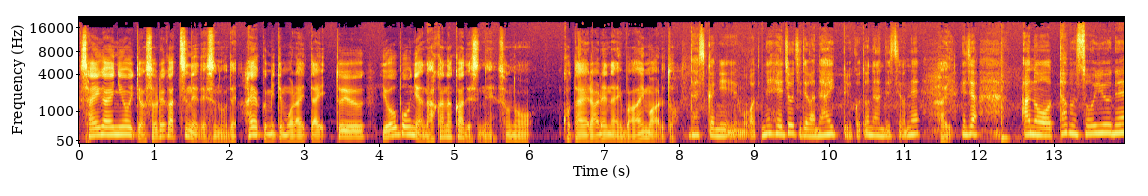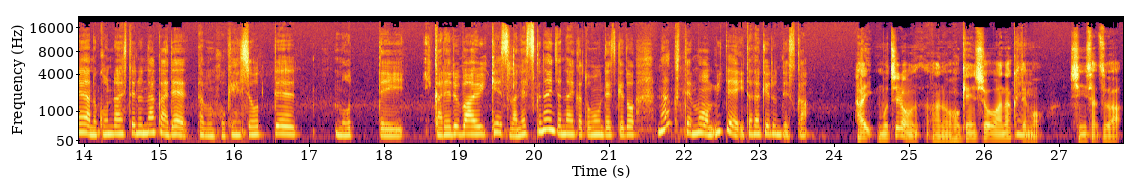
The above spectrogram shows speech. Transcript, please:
災害においてはそれが常ですので早く見てもらいたいという要望にはなかなかですねその答えられない場合もあると。確かにもうね平常時ではないということなんですよね。はい、えじゃあの多分そういうねあの混乱している中で多分保険証って持っていかれる場合ケースはね少ないんじゃないかと思うんですけどなくても見ていただけるんですか？はい。もちろんあの保険証はなくても、えー診察は、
